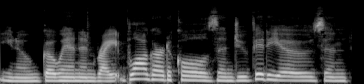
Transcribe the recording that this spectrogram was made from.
you know, go in and write blog articles and do videos and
